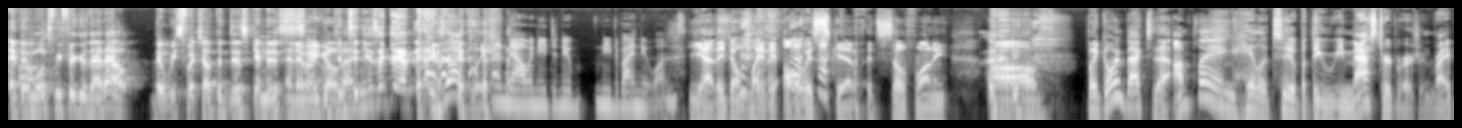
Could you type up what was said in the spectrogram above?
And then Um, once we figure that out, then we switch out the disc and this And then we cycle go back- continues again. exactly. And now we need to new need to buy new ones. Yeah, they don't play; they always skip. It's so funny. Um, but going back to that, I'm playing Halo 2, but the remastered version, right?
